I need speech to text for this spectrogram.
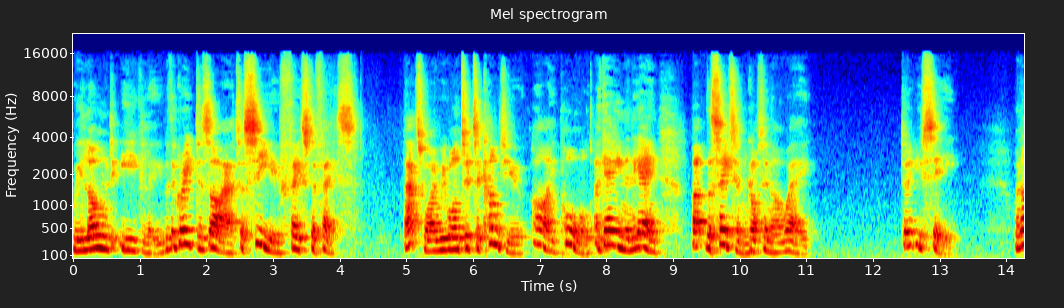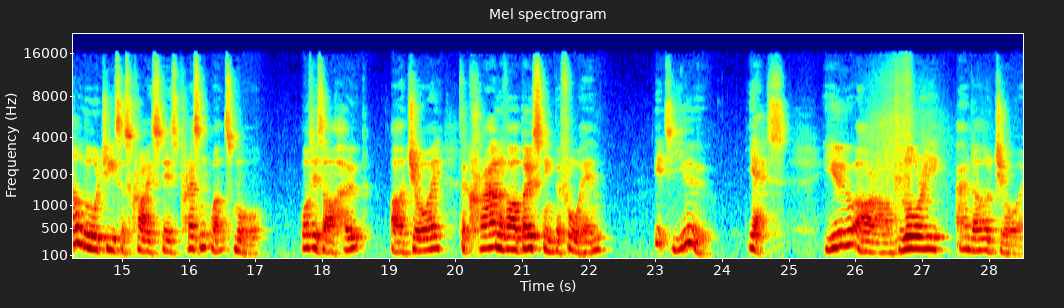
We longed eagerly, with a great desire, to see you face to face that's why we wanted to come to you, I, Paul, again and again, but the Satan got in our way. Don't you see? When our Lord Jesus Christ is present once more, what is our hope, our joy, the crown of our boasting before Him? It's you. Yes, you are our glory and our joy.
